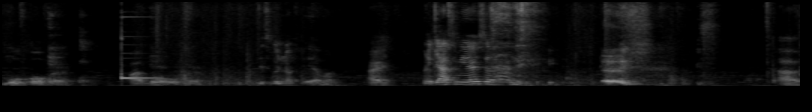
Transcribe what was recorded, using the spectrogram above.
move over. I'll go over. This good enough? Yeah, man. Alright. When you cast me here, sir. um,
